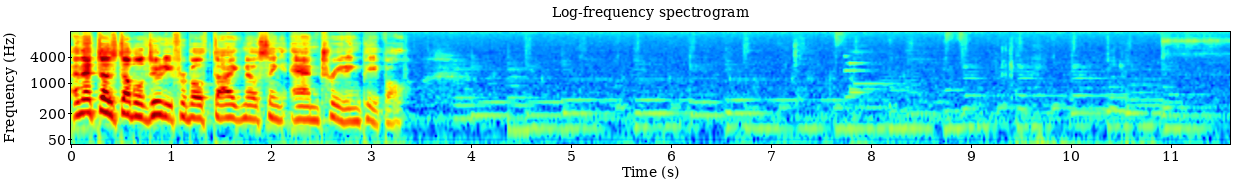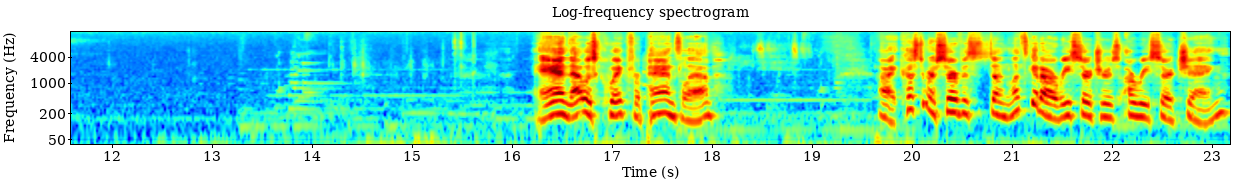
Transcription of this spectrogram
And that does double duty for both diagnosing and treating people. And that was quick for Pan's Lab. All right, customer service is done. Let's get our researchers are researching.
